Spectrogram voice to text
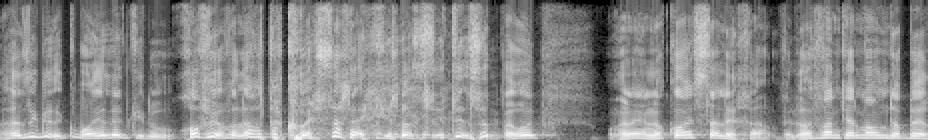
ואז זה כמו ילד, כאילו, חופי, אבל למה אתה כועס עליי? כאילו, עשיתי איזה טעות. הוא אומר לי, אני לא כועס עליך, ולא הבנתי על מה הוא מדבר.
